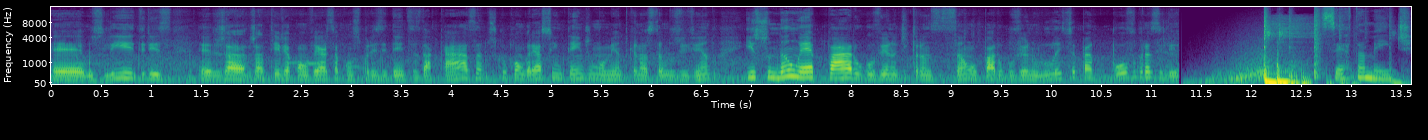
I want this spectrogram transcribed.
é, os líderes, é, já, já teve a conversa com os presidentes da casa. Acho que o Congresso entende o momento que nós estamos vivendo. Isso não é para o governo de transição ou para o governo Lula, isso é para o povo brasileiro. Certamente.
